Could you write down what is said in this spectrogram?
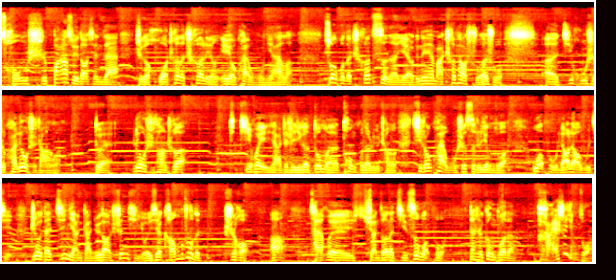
从十八岁到现在，这个火车的车龄也有快五年了，坐过的车次呢，也那天把车票数了数，呃，几乎是快六十张了。对，六十趟车，体会一下这是一个多么痛苦的旅程。其中快五十四是硬座，卧铺寥寥无几。只有在今年感觉到身体有一些扛不住的时候啊。才会选择了几次卧铺，但是更多的还是硬座。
